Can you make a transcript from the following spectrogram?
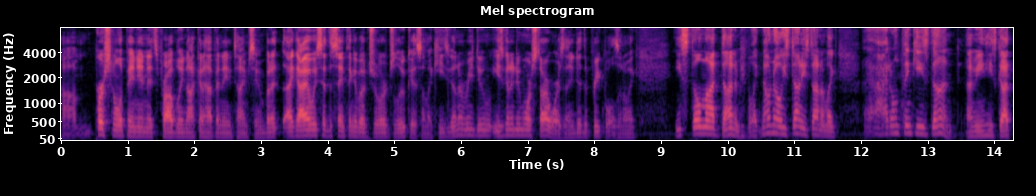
Um, personal opinion, it's probably not going to happen anytime soon. But it, like I always said the same thing about George Lucas. I'm like, he's going to redo, he's going to do more Star Wars, and he did the prequels, and I'm like, he's still not done. And people are like, no, no, he's done, he's done. I'm like, I don't think he's done. I mean, he's got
